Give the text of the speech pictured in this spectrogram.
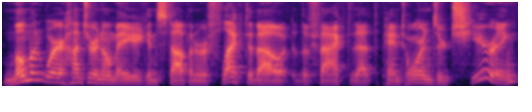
moment where Hunter and Omega can stop and reflect about the fact that the Pantorans are cheering,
